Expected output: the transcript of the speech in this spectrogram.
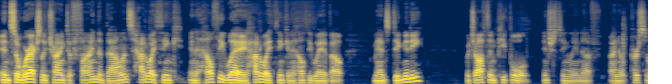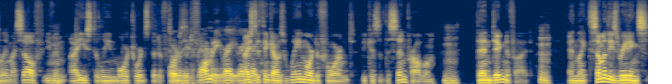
And so we're actually trying to find the balance. How do I think in a healthy way? How do I think in a healthy way about man's dignity? Which often people, interestingly enough, I know personally myself, even I used to lean more towards the deformity. Towards the deformity, right, right. I used right. to think I was way more deformed because of the sin problem Mhm. than dignified. Hmm. And like some of these readings,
